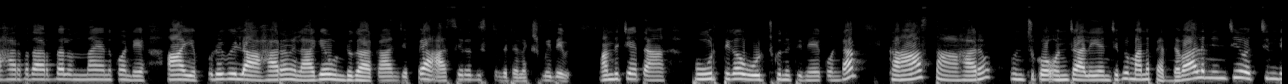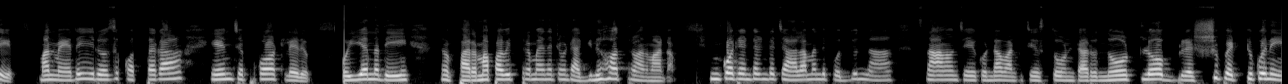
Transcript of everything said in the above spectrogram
ఆహార పదార్థాలు ఉన్నాయనుకోండి ఆ ఎప్పుడు వీళ్ళ ఆహారం ఇలాగే ఉండుగాక అని చెప్పి ఆశీర్వదిస్తుందిట లక్ష్మీదేవి. అందుచేత పూర్తిగా ఊడ్చుకుని తినేయకుండా కాస్త ఆహారం ఉంచుకో ఉంచాలి అని చెప్పి మన పెద్దవాళ్ళ నుంచి వచ్చింది. మన మీద ఈరోజు కొత్తగా ఏం చెప్పుకోవట్లేదు. పొయ్యి అన్నది పరమ పవిత్రమైనటువంటి అగ్నిహోత్రం అనమాట ఇంకోటి ఏంటంటే చాలామంది పొద్దున్న స్నానం చేయకుండా వంట చేస్తూ ఉంటారు. నోట్లో బ్రష్ పెట్టుకుని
